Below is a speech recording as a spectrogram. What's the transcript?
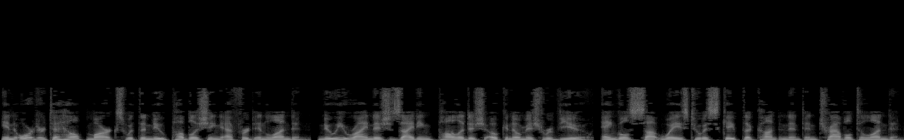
In order to help Marx with the new publishing effort in London, Neue Rheinische Zeitung Politisch Ökonomisch Review, Engels sought ways to escape the continent and travel to London.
